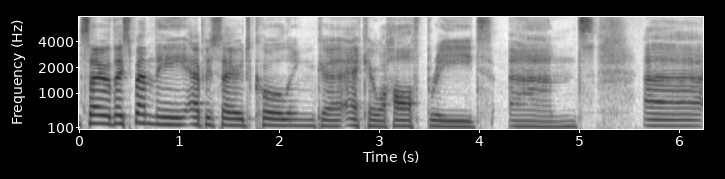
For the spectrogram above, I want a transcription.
So they spend the episode calling uh, Echo a half breed, and uh,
